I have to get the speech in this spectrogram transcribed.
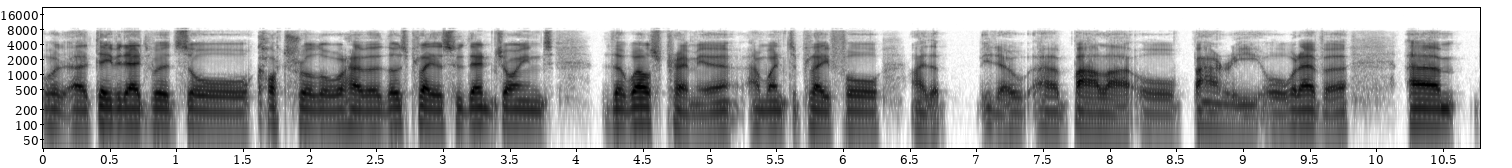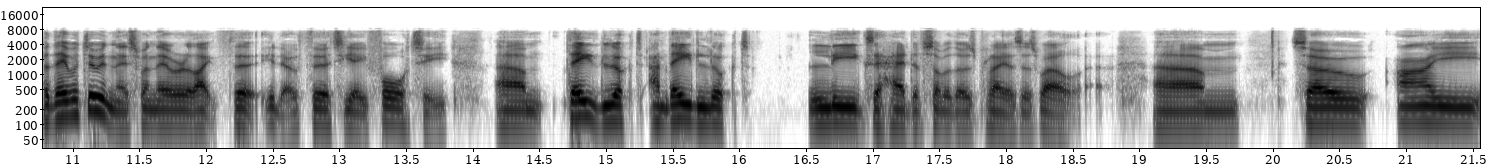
uh, david edwards or cottrell or whatever those players who then joined the welsh premier and went to play for either you know uh, bala or barry or whatever um, but they were doing this when they were like the, you know 38 40 um, they looked and they looked leagues ahead of some of those players as well. Um, so I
